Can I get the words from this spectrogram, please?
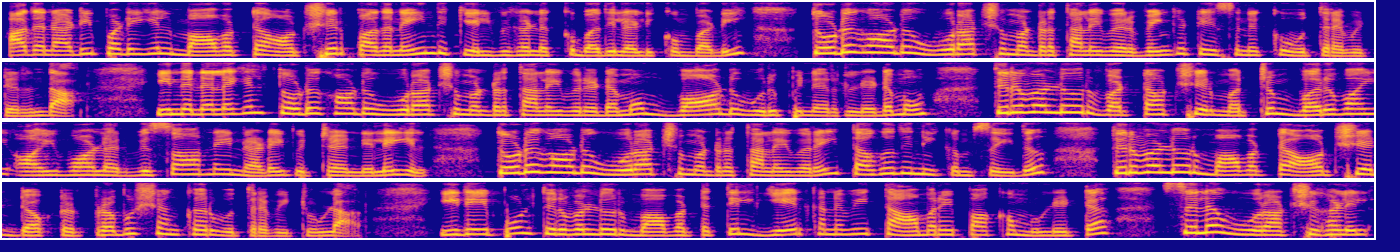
அதன் அடிப்படையில் மாவட்ட ஆட்சியர் பதினைந்து கேள்விகளுக்கு பதிலளிக்கும்படி தொடுகாடு ஊராட்சி மன்ற தலைவர் வெங்கடேசனுக்கு உத்தரவிட்டிருந்தார். இந்த நிலையில் தொடுகாடு ஊராட்சி மன்ற தலைவரிடமும் வார்டு உறுப்பினர்களிடமும் திருவள்ளூர் வட்டாட்சியர் மற்றும் வருவாய் ஆய்வாளர் விசாரணை நடைபெற்ற நிலையில் தொடுகாடு ஊராட்சி மன்ற தலைவரை தகுதி நீக்கம் செய்து திருவள்ளூர் மாவட்ட ஆட்சியர் டாக்டர் பிரபுசங்கர் உத்தரவிட்டுள்ளார். இதேபோல் திருவள்ளூர் மாவட்டத்தில் ஏற்கனவே தாமரைப்பாக்கம் உள்ளிட்ட சில ஊராட்சிகளில்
